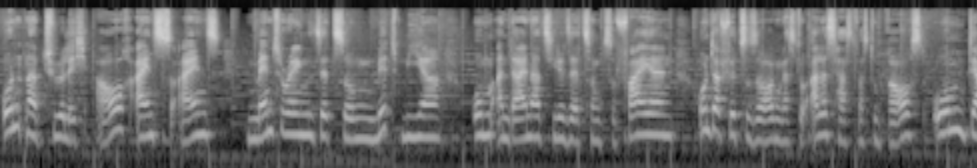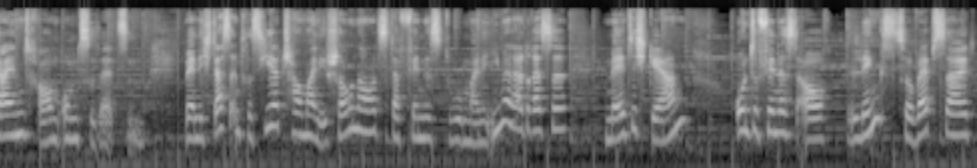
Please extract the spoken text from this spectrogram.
und natürlich auch eins zu eins Mentoring-Sitzungen mit mir um an deiner Zielsetzung zu feilen und dafür zu sorgen, dass du alles hast, was du brauchst, um deinen Traum umzusetzen. Wenn dich das interessiert, schau mal in die Show Notes, da findest du meine E-Mail-Adresse, melde dich gern Und du findest auch Links zur Website,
